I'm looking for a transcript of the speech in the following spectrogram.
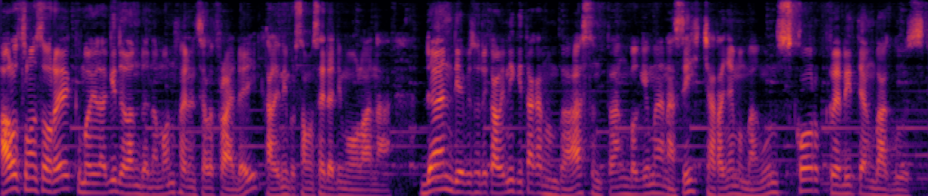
Halo selamat sore, kembali lagi dalam Danamon Financial Friday. Kali ini bersama saya Dani Maulana. Dan di episode kali ini kita akan membahas tentang bagaimana sih caranya membangun skor kredit yang bagus.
